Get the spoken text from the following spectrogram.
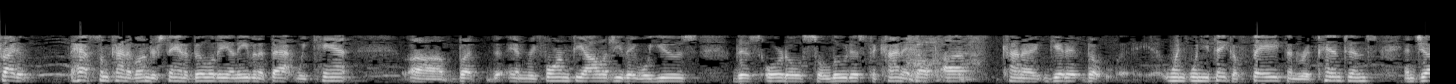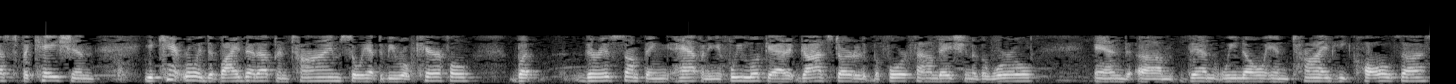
try to have some kind of understandability, and even at that, we can't. Uh, but in Reformed theology, they will use this Ordo Salutis to kind of help us kind of get it. But when when you think of faith and repentance and justification, you can't really divide that up in time, so we have to be real careful. But there is something happening. If we look at it, God started it before foundation of the world, and um, then we know in time He calls us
